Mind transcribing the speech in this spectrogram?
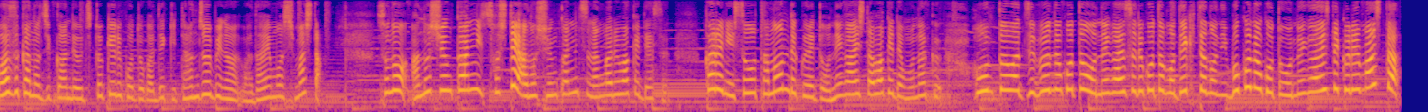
わずかの時間で打ち解けることができ誕生日の話題もしました。そのあの瞬間にそしてあの瞬間につながるわけです。彼にそう頼んでくれとお願いしたわけでもなく本当は自分のことをお願いすることもできたのに僕のことをお願いしてくれました。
